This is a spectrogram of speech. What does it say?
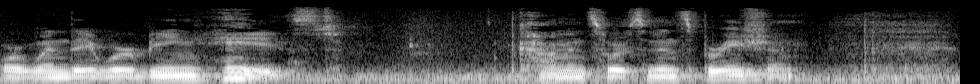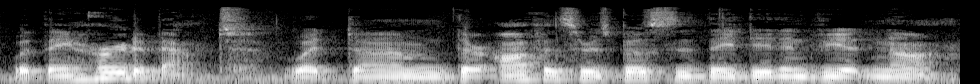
or when they were being hazed, common source of inspiration what they heard about, what um, their officers boasted they did in Vietnam.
